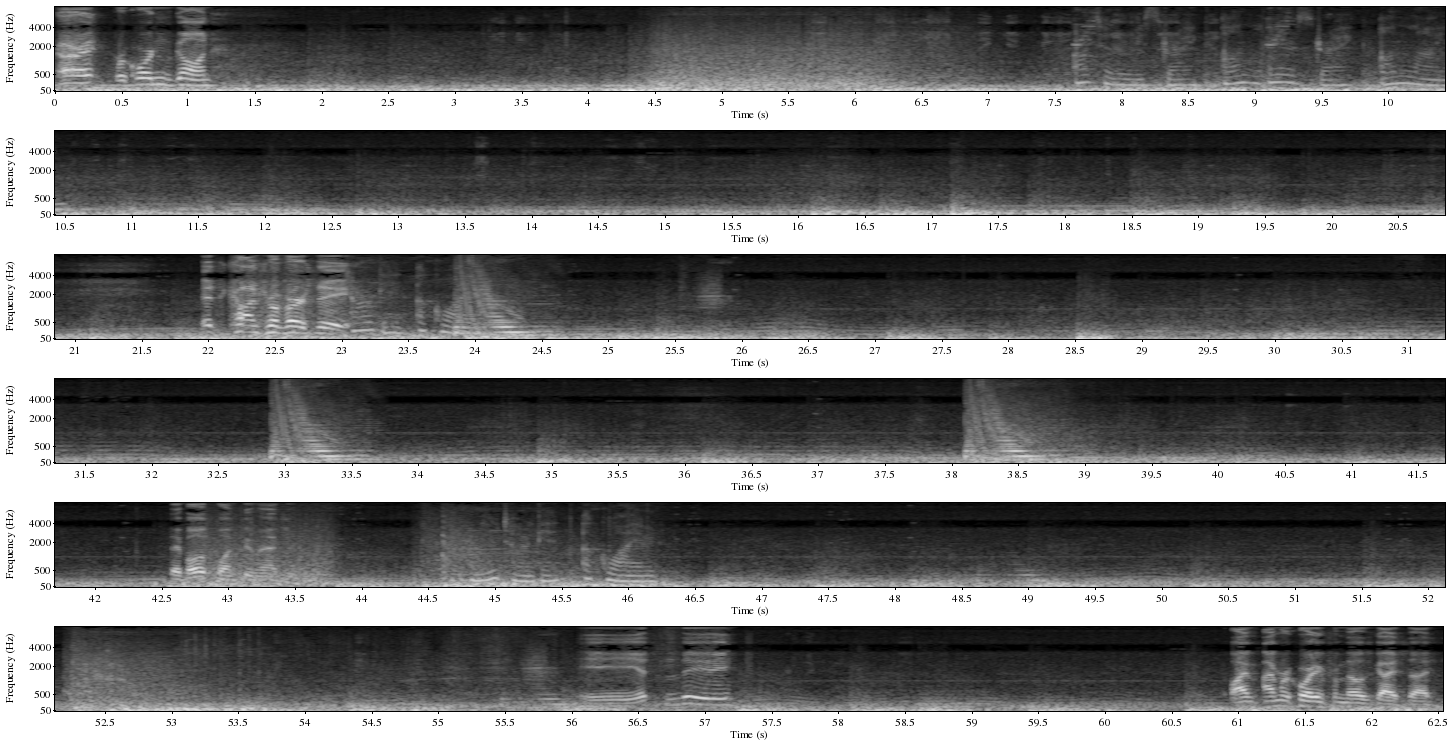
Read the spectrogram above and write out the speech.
Alright, recording's going. Artillery strike on airstrike online. It's controversy! Target acquired. They both won two matches. New target acquired. Yes, indeedy. Oh, I'm, I'm recording from those guys' side.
